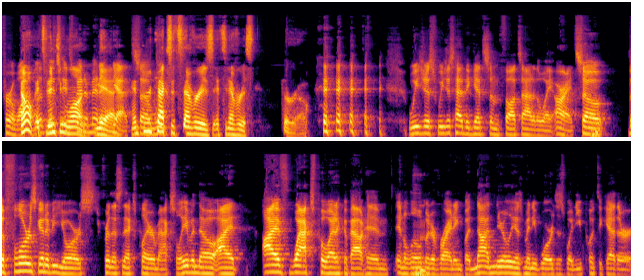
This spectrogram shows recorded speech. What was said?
for a while. no, it's been too long. a minute. Yeah, yeah. and so through text, it's never as it's never as thorough. we just we just had to get some thoughts out of the way. All right, so Mm-hmm. the floor is going to be yours for this next player, Maxwell. Even though I I've waxed poetic about him in a little Mhm. bit of writing, but not nearly as many words as what you put together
